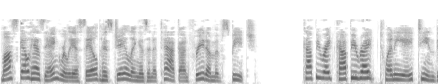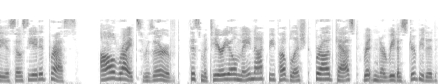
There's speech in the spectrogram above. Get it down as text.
Moscow has angrily assailed his jailing as an attack on freedom of speech. Copyright Copyright 2018 The Associated Press all rights reserved. This material may not be published, broadcast, written or redistributed.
